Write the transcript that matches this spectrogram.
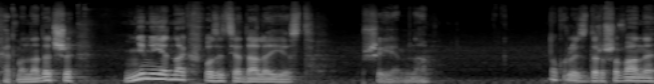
hetman na D3. Niemniej jednak pozycja dalej jest przyjemna. No, król jest zderoszowany.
